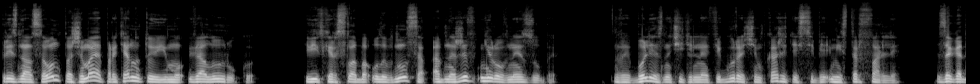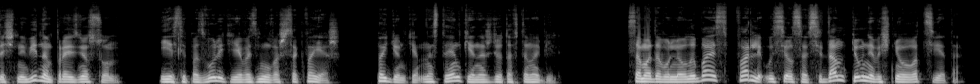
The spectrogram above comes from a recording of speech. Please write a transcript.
Признался он, пожимая протянутую ему вялую руку. Виткерс слабо улыбнулся, обнажив неровные зубы. «Вы более значительная фигура, чем кажетесь себе, мистер Фарли», загадочным видом произнес он. «Если позволите, я возьму ваш саквояж. Пойдемте, на стоянке нас ждет автомобиль». Самодовольно улыбаясь, Фарли уселся в седан темно-вишневого цвета.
